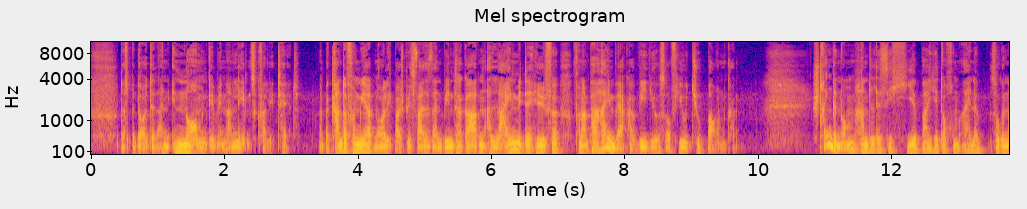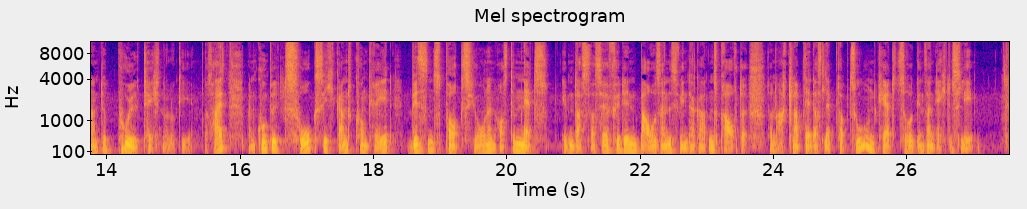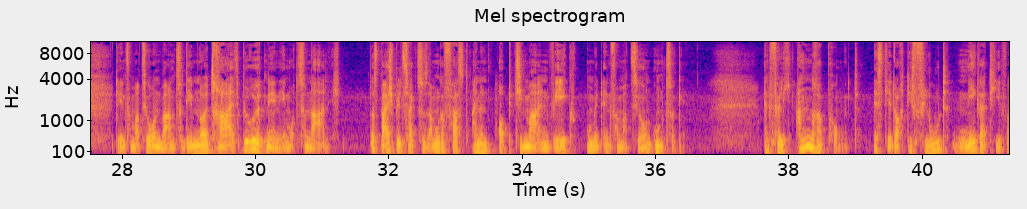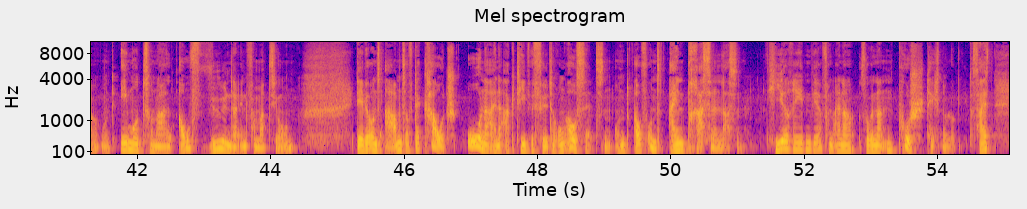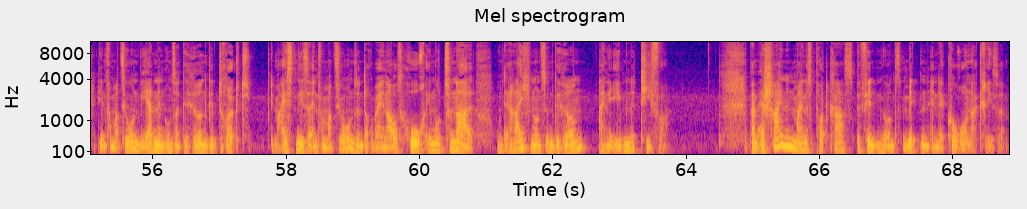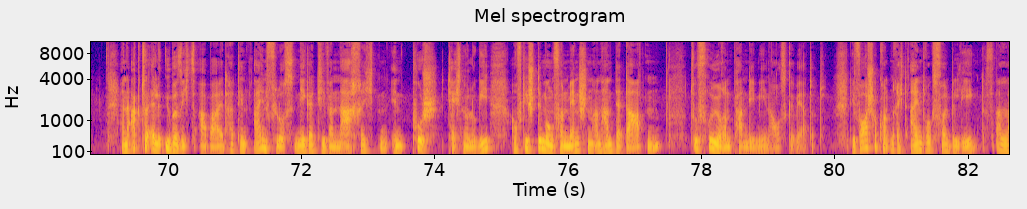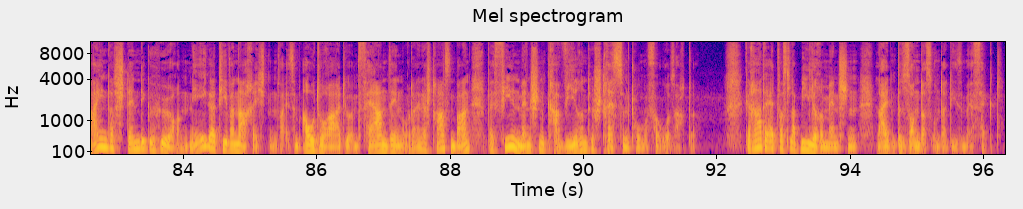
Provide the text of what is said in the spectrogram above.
Das bedeutet einen enormen Gewinn an Lebensqualität. Ein Bekannter von mir hat neulich beispielsweise seinen Wintergarten allein mit der Hilfe von ein paar Heimwerker-Videos auf YouTube bauen können. Streng genommen handelt es sich hierbei jedoch um eine sogenannte Pull-Technologie. Das heißt, mein Kumpel zog sich ganz konkret Wissensportionen aus dem Netz. Eben das, was er für den Bau seines Wintergartens brauchte. Danach klappte er das Laptop zu und kehrte zurück in sein echtes Leben. Die Informationen waren zudem neutral, sie berührten ihn emotional nicht. Das Beispiel zeigt zusammengefasst einen optimalen Weg, um mit Informationen umzugehen. Ein völlig anderer Punkt ist jedoch die Flut negativer und emotional aufwühlender Informationen, der wir uns abends auf der Couch ohne eine aktive Filterung aussetzen und auf uns einprasseln lassen. Hier reden wir von einer sogenannten Push-Technologie. Das heißt, die Informationen werden in unser Gehirn gedrückt. Die meisten dieser Informationen sind darüber hinaus hoch emotional und erreichen uns im Gehirn eine Ebene tiefer. Beim Erscheinen meines Podcasts befinden wir uns mitten in der Corona-Krise. Eine aktuelle Übersichtsarbeit hat den Einfluss negativer Nachrichten in Push-Technologie auf die Stimmung von Menschen anhand der Daten zu früheren Pandemien ausgewertet. Die Forscher konnten recht eindrucksvoll belegen, dass allein das ständige Hören negativer Nachrichten, sei es im Autoradio, im Fernsehen oder in der Straßenbahn, bei vielen Menschen gravierende Stresssymptome verursachte. Gerade etwas labilere Menschen leiden besonders unter diesem Effekt.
